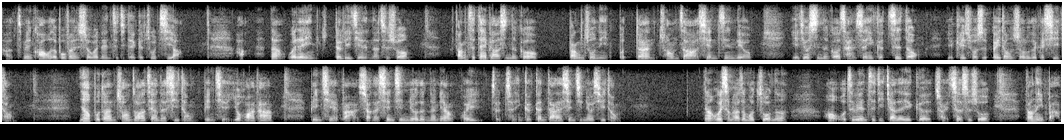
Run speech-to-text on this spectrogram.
好，这边夸我的部分是威廉自己的一个注记啊。好，那威廉的理解呢是说，房子代表是能够帮助你不断创造现金流，也就是能够产生一个自动，也可以说是被动收入的一个系统。要不断创造这样的系统，并且优化它，并且把小的现金流的能量汇整成一个更大的现金流系统。那为什么要这么做呢？好，我这边自己加的一个揣测是说，当你把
